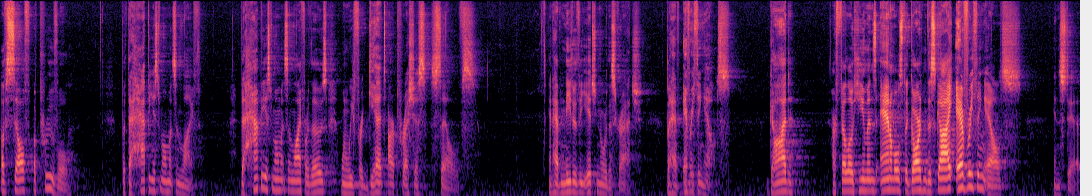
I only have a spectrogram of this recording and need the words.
of self approval. But the happiest moments in life the happiest moments in life are those when we forget our precious selves and have neither the itch nor the scratch, but have everything else God, our fellow humans, animals, the garden, the sky, everything else instead.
